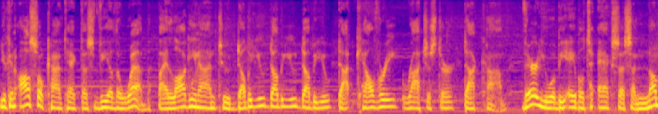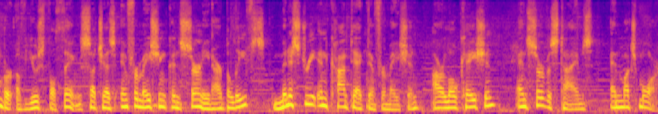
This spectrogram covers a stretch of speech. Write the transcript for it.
You can also contact us via the web by logging on to www.calvaryrochester.com. There you will be able to access a number of useful things, such as information concerning our beliefs, ministry and contact information, our location and service times, and much more.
